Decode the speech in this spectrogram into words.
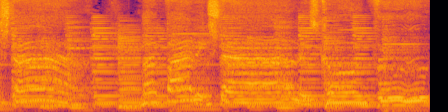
fighting style, my fighting style is kung fu.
